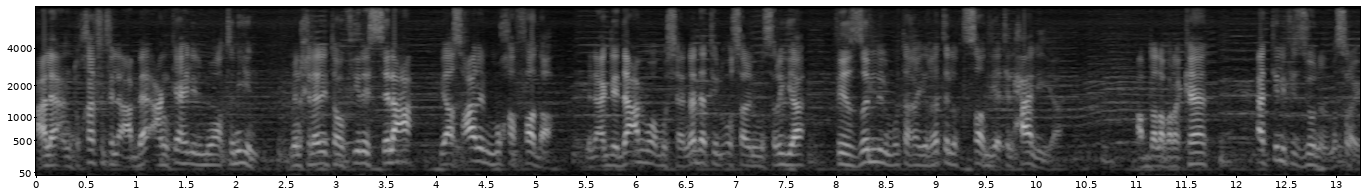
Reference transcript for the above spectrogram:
على أن تخفف الأعباء عن كاهل المواطنين من خلال توفير السلع بأسعار مخفضة من أجل دعم ومساندة الأسر المصرية في ظل المتغيرات الاقتصادية الحالية. عبد الله بركات التلفزيون المصري.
